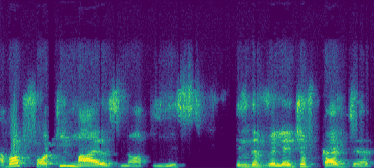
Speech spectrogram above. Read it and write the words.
About 40 miles northeast, in the village of Karjat,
